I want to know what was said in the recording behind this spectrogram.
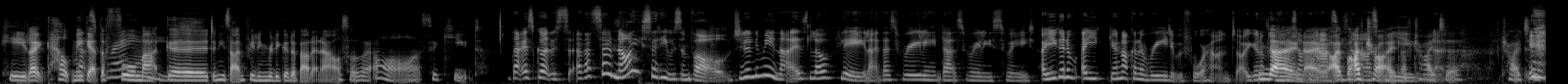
He like helped me get the That's format good, and he's like, I'm feeling really good about it now. So I was like, oh, that's so cute. That is good. That's so nice that he was involved. Do you know what I mean? That is lovely. Like that's really that's really sweet. Are you gonna? Are you? You're not gonna read it beforehand. Are you gonna? no, gonna I've, I've tried. I've tried no. to. Tried to.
